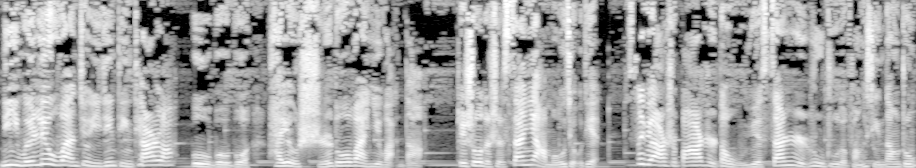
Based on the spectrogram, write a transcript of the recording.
你以为六万就已经顶天了？不不不，还有十多万一晚的。这说的是三亚某酒店，四月二十八日到五月三日入住的房型当中，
